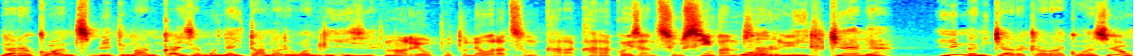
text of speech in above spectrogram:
Nareo koa any tsy midina any ka aiza moa ny ahitanareo an'ilay izy e! Nareo potony ao raha tsy mikarakara koa aiza ny tsy ho simba ny trano e! Ormily kely a! Inona ny hikarakarako azy eo?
